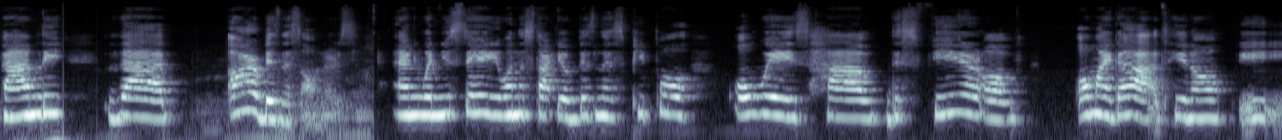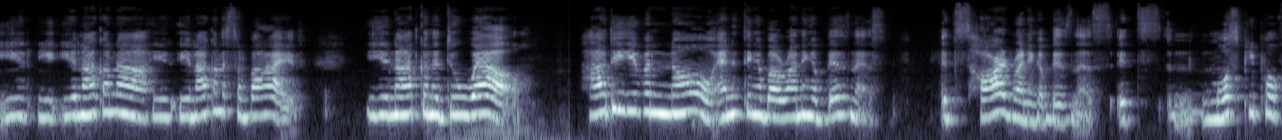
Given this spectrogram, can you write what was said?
family that are business owners. And when you say you want to start your business, people always have this fear of, oh my God, you know, you, you, you're not gonna, you, you're not gonna survive. You're not gonna do well how do you even know anything about running a business? It's hard running a business. It's most people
